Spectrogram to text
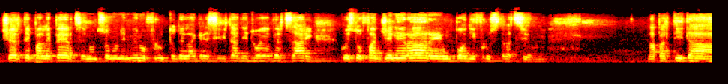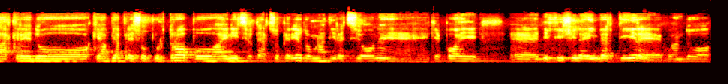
certe palle perse non sono nemmeno frutto dell'aggressività dei tuoi avversari questo fa generare un po' di frustrazione la partita credo che abbia preso purtroppo a inizio terzo periodo una direzione che poi è difficile invertire quando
